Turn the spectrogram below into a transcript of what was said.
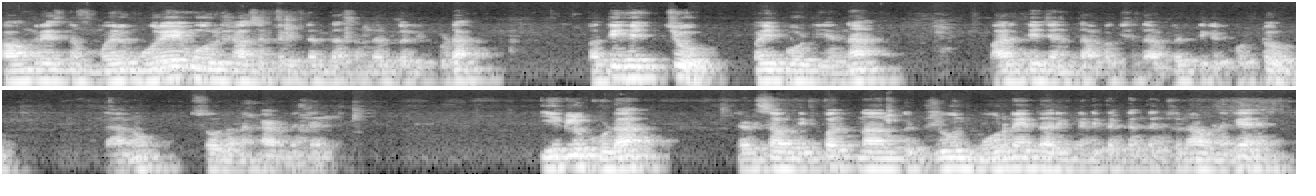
ಕಾಂಗ್ರೆಸ್ನ ಮೂರು- ಮೂರೇ ಶಾಸಕರಿದ್ದಂಥ ಸಂದರ್ಭದಲ್ಲಿ ಕೂಡ ಅತಿ ಹೆಚ್ಚು ಪೈಪೋಟಿಯನ್ನು ಭಾರತೀಯ ಜನತಾ ಪಕ್ಷದ ಅಭ್ಯರ್ಥಿಗೆ ಕೊಟ್ಟು ನಾನು ಸೋಲನ್ನು ಕಾಣಬೇಕು. ಈಗಲೂ ಕೂಡ ಎರಡು ಸಾವಿರದ ಇಪ್ಪತ್ನಾಲ್ಕು ಜೂನ್ ಮೂರನೇ ತಾರೀಕು ನಡೀತಕ್ಕಂಥ ಚುನಾವಣೆಗೆ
